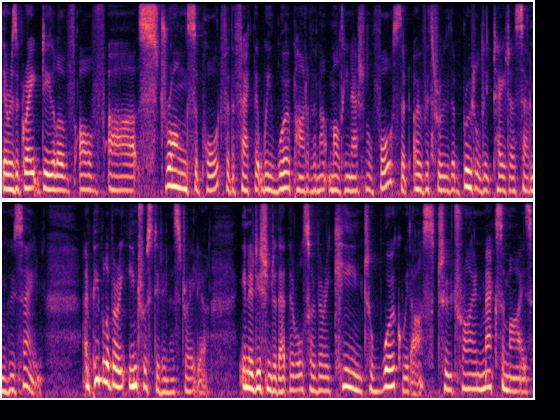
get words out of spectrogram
There is a great deal of, of uh, strong support for the fact that we were part of the multinational force that overthrew the brutal dictator Saddam Hussein. And people are very interested in Australia. In addition to that, they're also very keen to work with us to try and maximise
